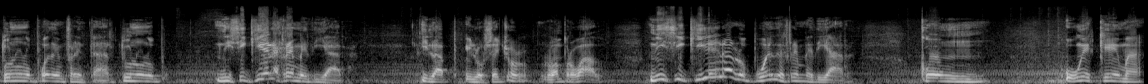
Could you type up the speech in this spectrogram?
tú no lo puedes enfrentar, tú no lo ni siquiera remediar. Y, y los hechos lo han probado. Ni siquiera lo puedes remediar con un esquema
